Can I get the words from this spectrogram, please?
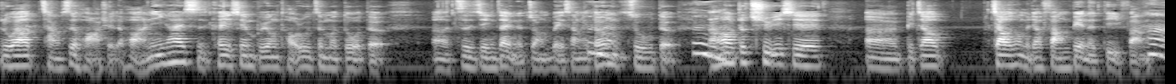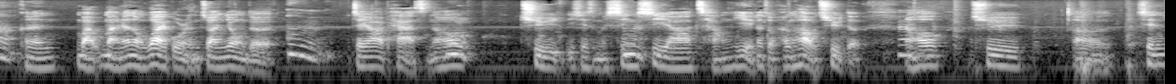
如果要尝试滑雪的话，你一开始可以先不用投入这么多的呃资金在你的装备上面，都用租的，然后就去一些呃比较交通比较方便的地方，嗯。可能买买那种外国人专用的嗯。JR Pass，然后去一些什么新系啊、长野那种很好去的，然后去呃先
